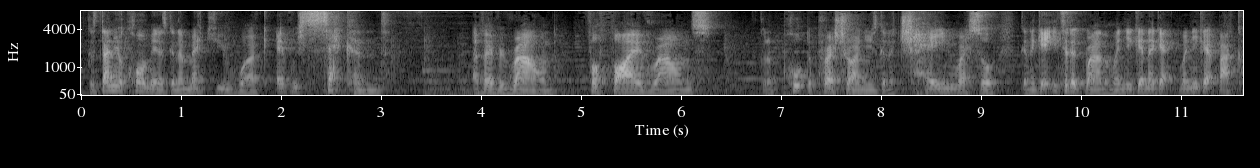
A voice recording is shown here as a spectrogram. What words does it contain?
because Daniel Cormier is going to make you work every second of every round for five rounds. To put the pressure on you. He's to chain wrestle. To get you to the ground, and when you're to get when you get back,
